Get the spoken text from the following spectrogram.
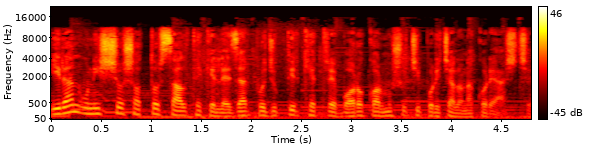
ইরান উনিশশো সত্তর সাল থেকে লেজার প্রযুক্তির ক্ষেত্রে বড় কর্মসূচি পরিচালনা করে আসছে।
